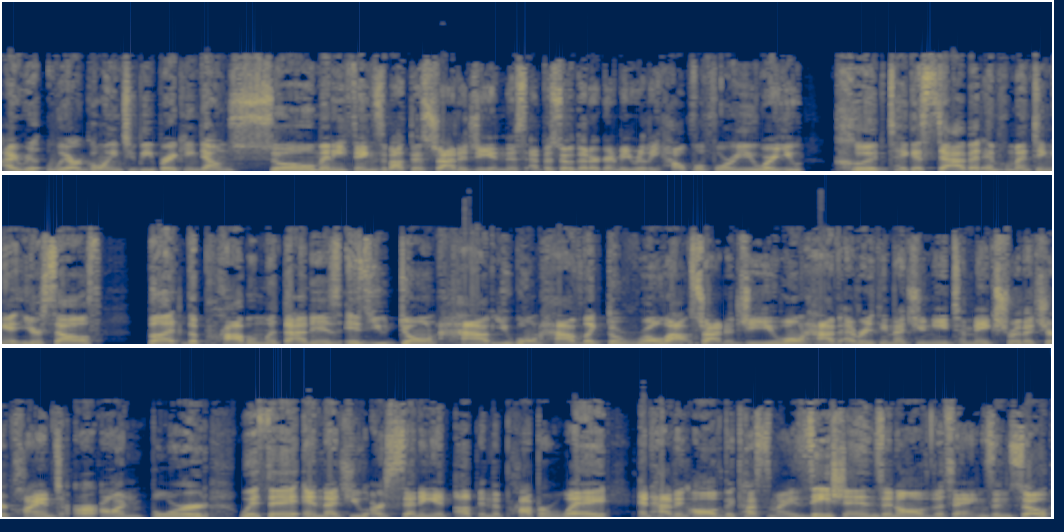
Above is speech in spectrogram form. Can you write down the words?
I re- we are going to be breaking down so many things about this strategy in this episode that are going to be really helpful for you, where you could take a stab at implementing it yourself. But the problem with that is, is you don't have, you won't have like the rollout strategy. You won't have everything that you need to make sure that your clients are on board with it and that you are setting it up in the proper way and having all of the customizations and all of the things. And so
